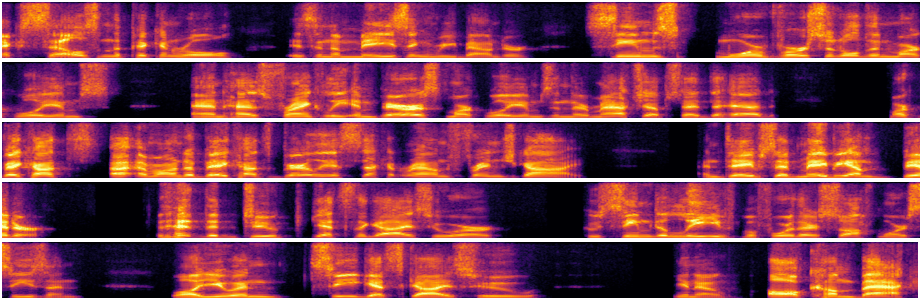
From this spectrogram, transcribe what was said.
excels in the pick and roll, is an amazing rebounder, seems more versatile than Mark Williams, and has frankly embarrassed Mark Williams in their matchups head to head. Mark Bacot's, uh, Armando Bacot's barely a second round fringe guy. And Dave said, maybe I'm bitter that the Duke gets the guys who are who seem to leave before their sophomore season, while UNC gets guys who, you know, all come back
